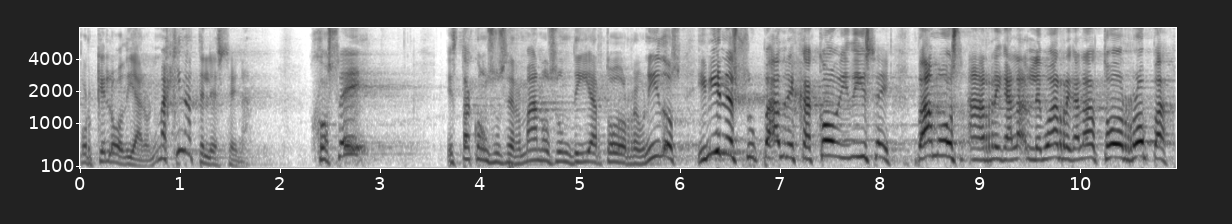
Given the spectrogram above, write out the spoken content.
¿por qué lo odiaron? Imagínate la escena. José está con sus hermanos un día todos reunidos y viene su padre Jacob y dice, vamos a regalar, le voy a regalar todo ropa,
